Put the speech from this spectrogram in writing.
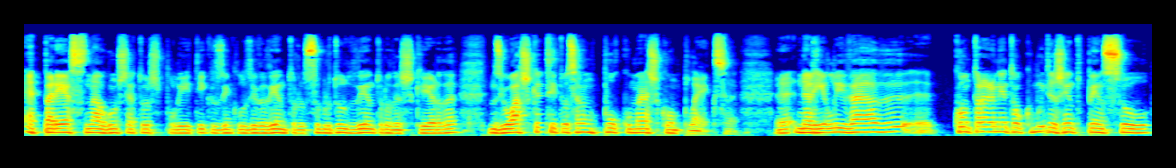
aparece em alguns setores políticos, inclusive dentro, sobretudo dentro da esquerda, mas eu acho que a situação é um pouco mais complexa. Uh, na realidade, uh, contrariamente ao que muita gente pensou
